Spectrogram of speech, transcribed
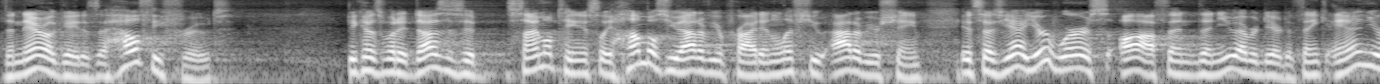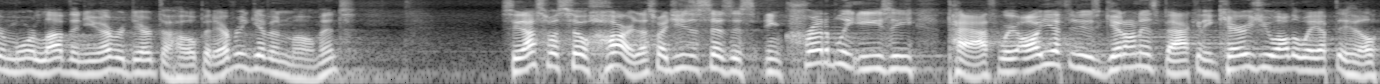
the narrow gate is a healthy fruit because what it does is it simultaneously humbles you out of your pride and lifts you out of your shame. It says, Yeah, you're worse off than, than you ever dared to think, and you're more loved than you ever dared to hope at every given moment. See, that's what's so hard. That's why Jesus says this incredibly easy path where all you have to do is get on his back and he carries you all the way up the hill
